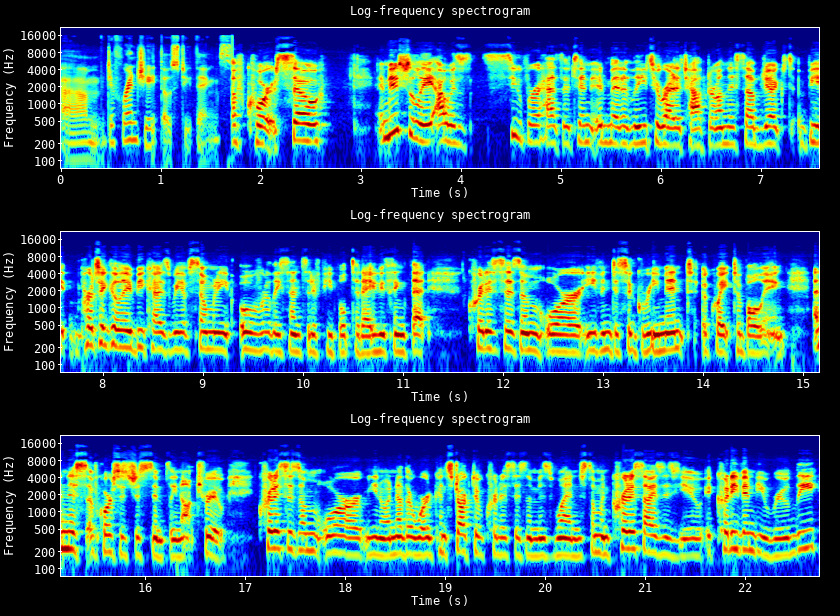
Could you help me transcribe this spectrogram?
um, differentiate those two things? Of course. So initially i was super hesitant admittedly to write a chapter on this subject be, particularly because we have so many overly sensitive people today who think that criticism or even disagreement equate to bullying and this of course is just simply not true criticism or you know another word constructive criticism is when someone criticizes you it could even be rudely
